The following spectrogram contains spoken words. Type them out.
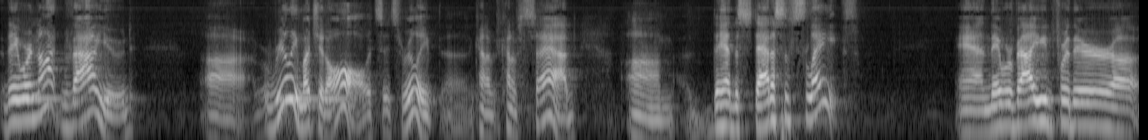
they were not valued uh, really much at all. It's, it's really uh, kind, of, kind of sad. Um, they had the status of slaves. And they were valued for their uh,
